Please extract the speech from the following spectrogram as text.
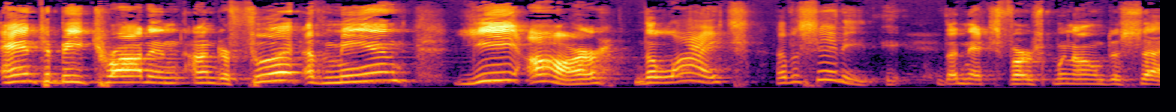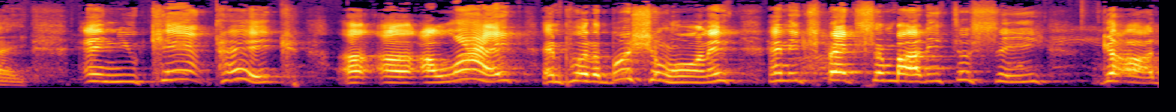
and to be trodden under foot of men, ye are the lights of a city. The next verse went on to say. And you can't take a, a, a light and put a bushel on it and expect somebody to see God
